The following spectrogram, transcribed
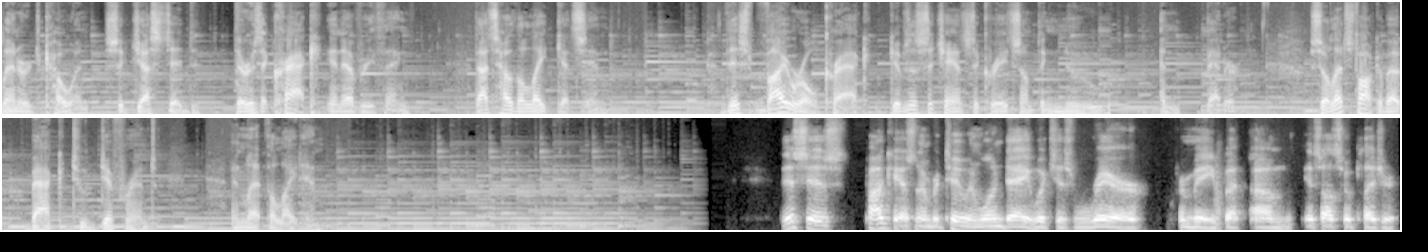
Leonard Cohen, suggested there is a crack in everything. That's how the light gets in. This viral crack gives us a chance to create something new and better. So let's talk about back to different and let the light in. This is podcast number two in one day, which is rare for me, but um, it's also a pleasure.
